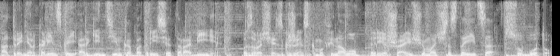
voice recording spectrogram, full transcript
А тренер Калинской – аргентинка Патрисия Тарабини. Возвращаясь к женскому финалу, решающий матч состоится в субботу.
